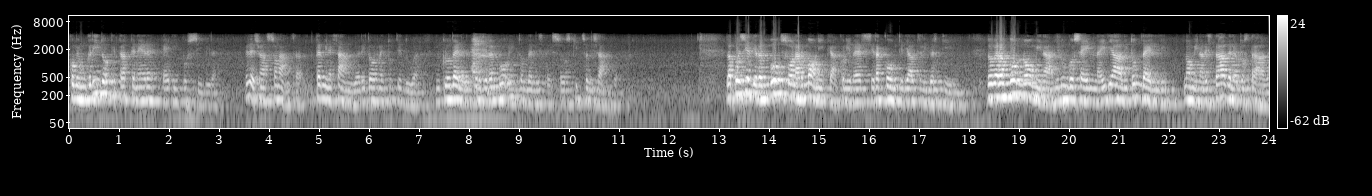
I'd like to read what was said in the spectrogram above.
come un grido che trattenere è impossibile. Vedete, c'è un'assonanza, il termine sangue ritorna in tutti e due, in Claudel, lettore di Rimbaud e in Tondelli stesso, lo schizzo di sangue. La poesia di Rimbaud suona armonica con i versi, racconti di altri libertini, dove Rimbaud nomina i lungosenna, i viali, Tondelli nomina le strade e le autostrade.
